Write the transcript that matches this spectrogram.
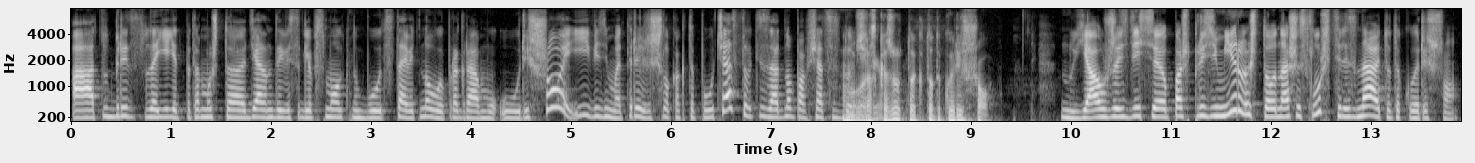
А Тутберидзе туда едет, потому что Диана Дэвис и Глеб Смолкин будут ставить новую программу у Решо, и, видимо, Терри решил как-то поучаствовать и заодно пообщаться с ну, дочерью. Ну, расскажу, кто, кто такой Решо. Ну, я уже здесь, э, Паш, презюмирую, что наши слушатели знают, кто такой Решо.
